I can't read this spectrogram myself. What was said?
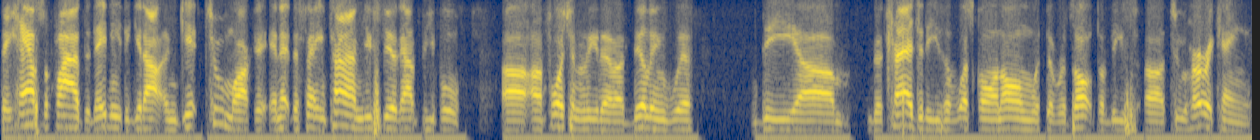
they have supplies that they need to get out and get to market, and at the same time, you still got people, uh, unfortunately, that are dealing with the um, the tragedies of what's going on with the result of these uh, two hurricanes.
